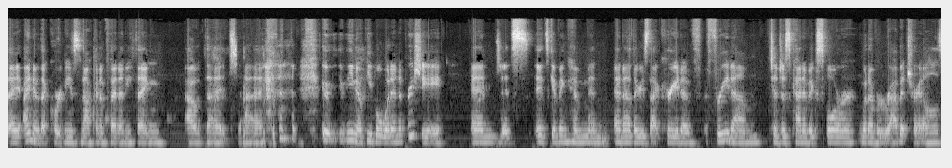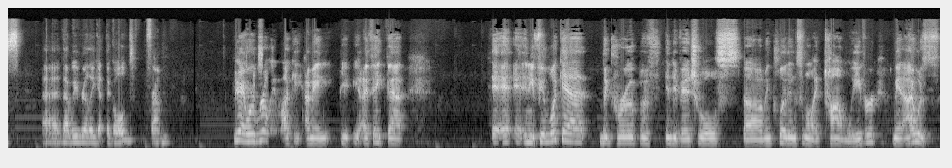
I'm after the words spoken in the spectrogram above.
I, I know that Courtney's not going to put anything out that uh, you know people wouldn't appreciate and it's it's giving him and, and others that creative freedom to just kind of explore whatever rabbit trails uh, that we really get the gold from yeah we're really lucky i mean i think that and if you look at the group of individuals um, including someone like tom weaver. I mean i was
